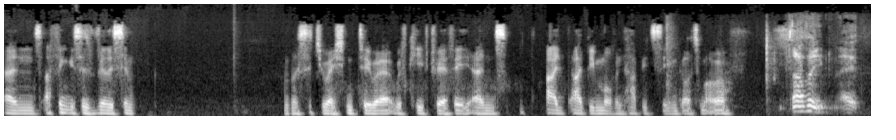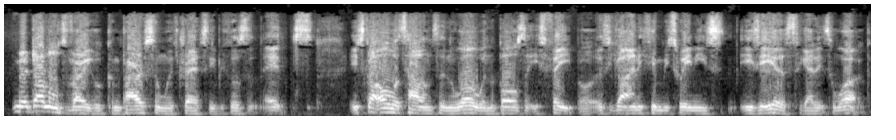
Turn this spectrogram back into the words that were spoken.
And I think this is really similar situation to uh, with Keith Treacy, and I'd, I'd be more than happy to see him go tomorrow. I think uh, McDonald's a very good comparison with Tracy because it's he's got all the talent in the world when the ball's at his feet, but has he got anything between his, his ears to get it to work?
